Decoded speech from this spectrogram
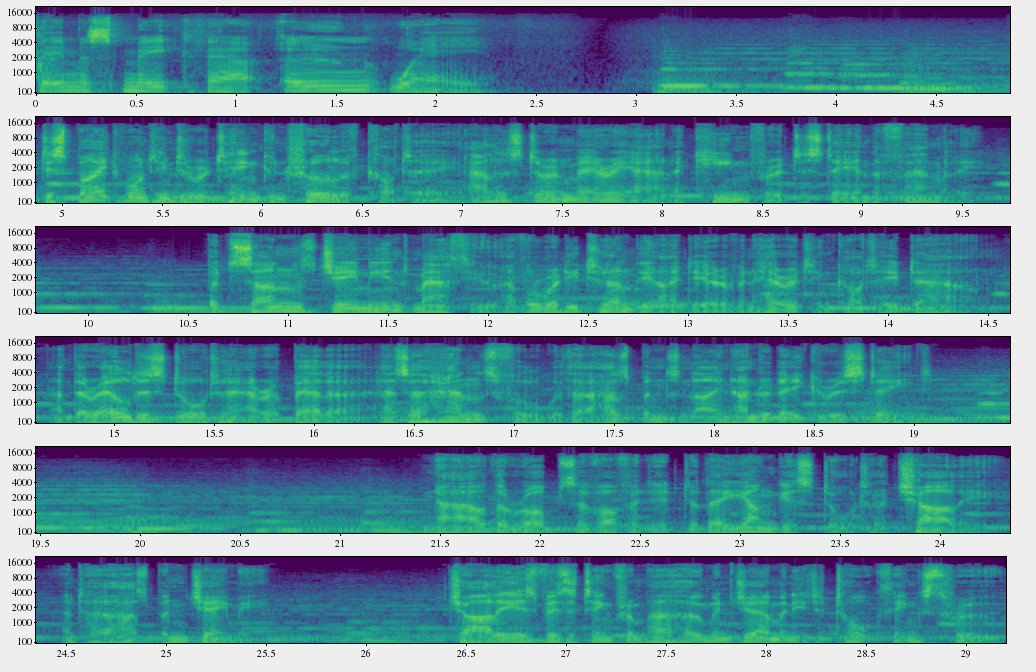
They must make their own way. Despite wanting to retain control of Cothay, Alistair and Mary Ann are keen for it to stay in the family. But sons Jamie and Matthew have already turned the idea of inheriting Cothay down, and their eldest daughter, Arabella, has her hands full with her husband's 900-acre estate. Now the Robbs have offered it to their youngest daughter, Charlie, and her husband, Jamie. Charlie is visiting from her home in Germany to talk things through.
